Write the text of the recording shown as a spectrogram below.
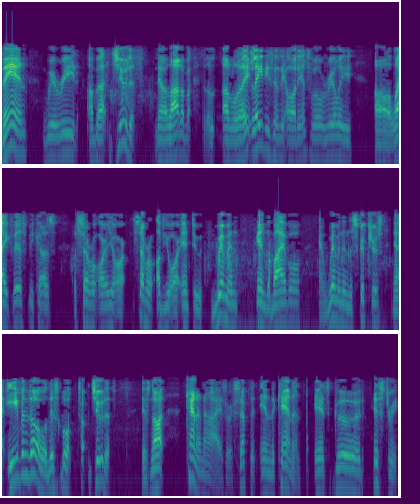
Then we'll read about Judith. Now, a lot of uh, ladies in the audience will really uh, like this because several of you are several of you are into women in the Bible and women in the Scriptures. Now, even though this book Judith is not canonized or accepted in the canon, it's good history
